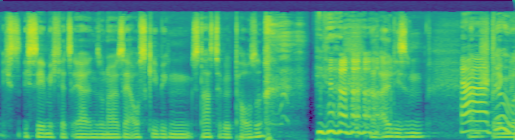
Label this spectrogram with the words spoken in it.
Ich, ich sehe mich jetzt eher in so einer sehr ausgiebigen Star Stable Pause. Nach all diesem Ja, du,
